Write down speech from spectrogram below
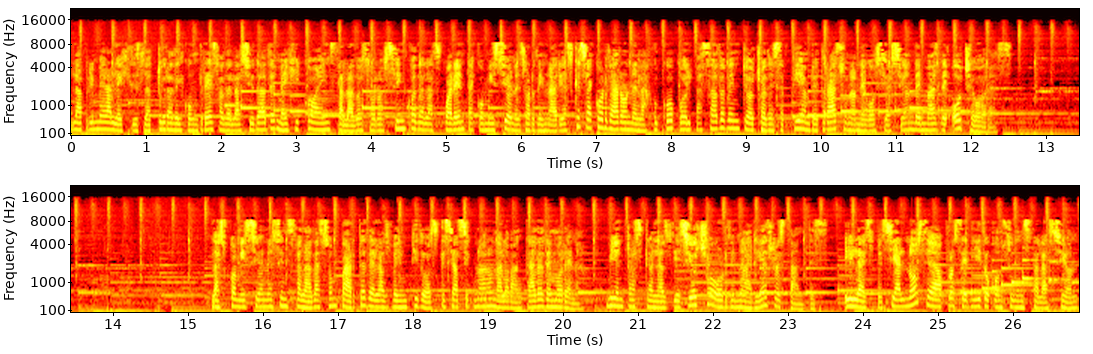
la primera legislatura del Congreso de la Ciudad de México ha instalado solo 5 de las 40 comisiones ordinarias que se acordaron en la Jucopo el pasado 28 de septiembre tras una negociación de más de 8 horas. Las comisiones instaladas son parte de las 22 que se asignaron a la bancada de Morena, mientras que a las 18 ordinarias restantes, y la especial no se ha procedido con su instalación,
